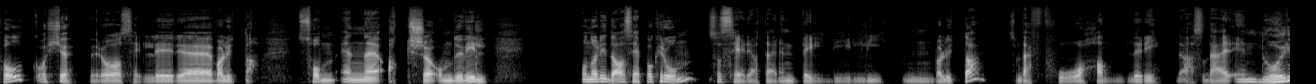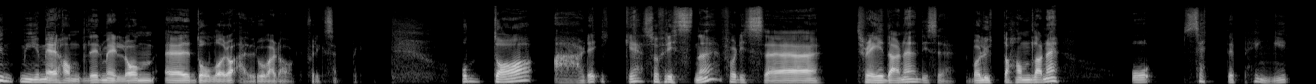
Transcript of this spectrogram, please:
folk og kjøper og selger eh, valuta. Som en eh, aksje, om du vil. Og når de da ser på kronen, så ser de at det er en veldig liten valuta som det er få handler i. Det, altså, det er enormt mye mer handler mellom eh, dollar og euro hver dag, for eksempel. Og da er det ikke så fristende for disse traderne, disse valutahandlerne, å sette penger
